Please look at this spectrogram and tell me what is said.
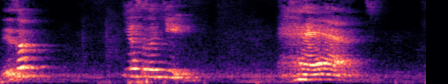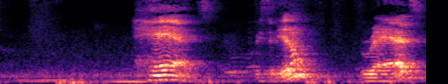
Beleza? E essa daqui? Head. Head. Perceberam? Red.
